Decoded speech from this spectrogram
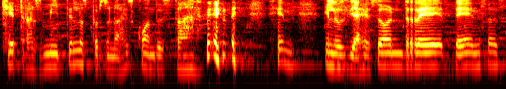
que transmiten los personajes cuando están en, en- en los viajes son re densas.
